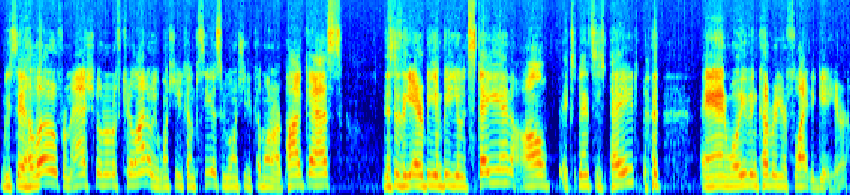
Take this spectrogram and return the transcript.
We say hello from Asheville, North Carolina. We want you to come see us. We want you to come on our podcast. This is the Airbnb you would stay in, all expenses paid, and we'll even cover your flight to get here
